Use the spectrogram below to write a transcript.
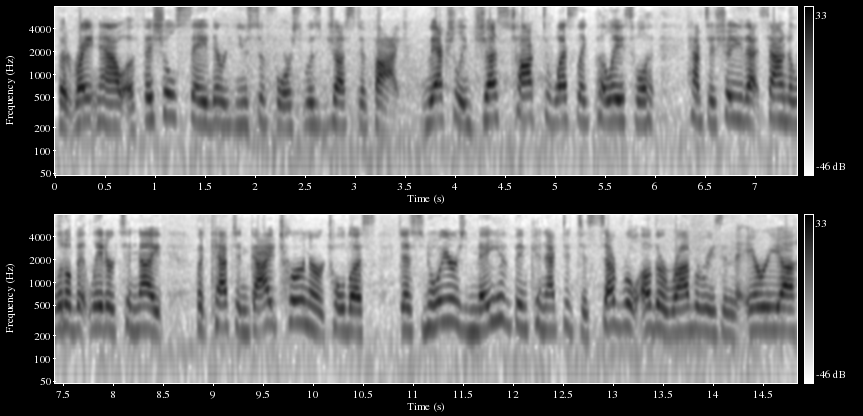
but right now officials say their use of force was justified. We actually just talked to Westlake Police. We'll have to show you that sound a little bit later tonight. But Captain Guy Turner told us Desnoyers may have been connected to several other robberies in the area.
